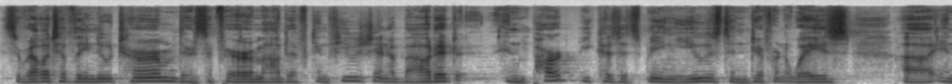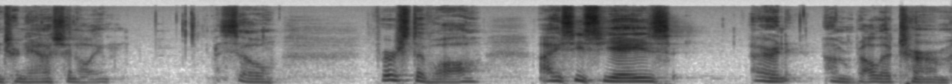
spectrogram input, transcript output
it's a relatively new term. There's a fair amount of confusion about it, in part because it's being used in different ways uh, internationally. So, first of all, ICCAs an umbrella term.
